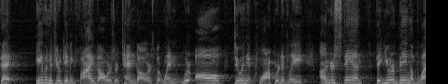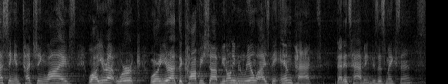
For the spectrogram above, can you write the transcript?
that even if you're giving $5 or $10, but when we're all doing it cooperatively, understand that you're being a blessing and touching lives while you're at work or you're at the coffee shop. You don't even realize the impact that it's having. Does this make sense?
